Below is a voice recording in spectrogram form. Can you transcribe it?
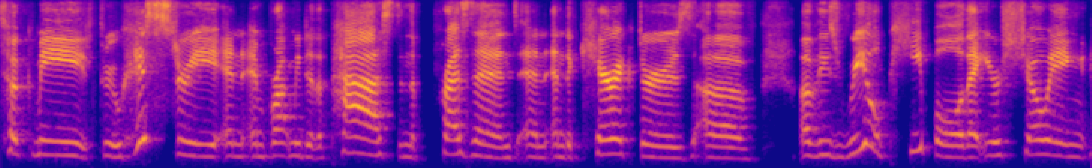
took me through history and, and brought me to the past and the present and, and the characters of, of these real people that you're showing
